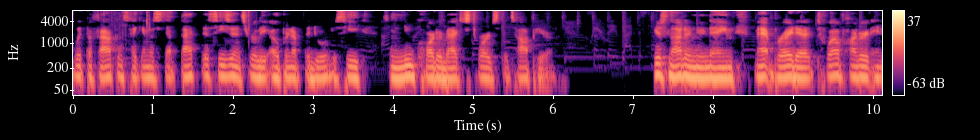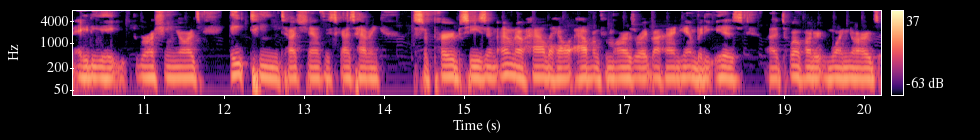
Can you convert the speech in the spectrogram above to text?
with the Falcons taking a step back this season, it's really opened up the door to see some new quarterbacks towards the top here. Here's not a new name. Matt Breida, 1,288 rushing yards, 18 touchdowns. This guy's having a superb season. I don't know how the hell Alvin Kamara is right behind him, but he is. Uh, 1,201 yards,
